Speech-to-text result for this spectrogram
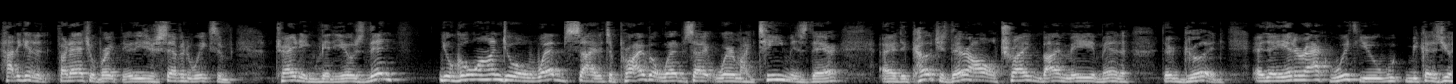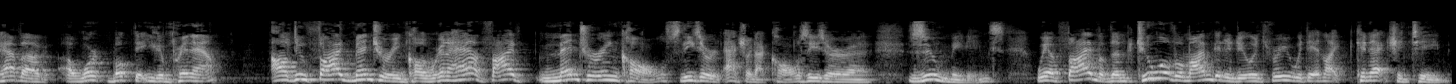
how to get a financial breakthrough. These are seven weeks of trading videos. Then you'll go on to a website. It's a private website where my team is there. Uh, the coaches, they're all trained by me. Man, they're good. And they interact with you because you have a, a workbook that you can print out I'll do five mentoring calls. We're going to have five mentoring calls. These are actually not calls. These are uh, Zoom meetings. We have five of them. Two of them I'm going to do and three with the like connection team.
